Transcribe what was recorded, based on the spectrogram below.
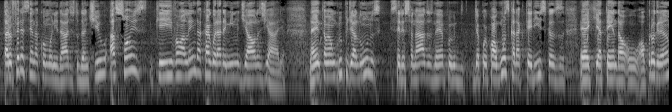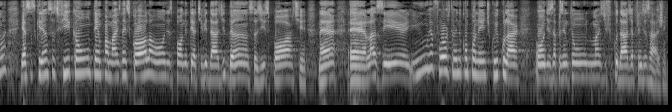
estar oferecendo à comunidade estudantil ações que vão além da carga horária mínima de aulas diária. Né? Então, é um grupo de alunos selecionados né, por, de acordo com algumas características é, que atendam ao, ao, programa, e essas crianças ficam um tempo a mais na escola, onde eles podem ter atividades de danças, de esporte, né, é, lazer, e um reforço também do componente curricular, onde eles apresentam mais dificuldade de aprendizagem.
